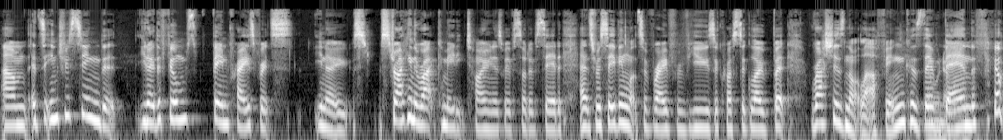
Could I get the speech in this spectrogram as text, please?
Um, it's interesting that you know the film's been praised for its you know s- striking the right comedic tone, as we've sort of said, and it's receiving lots of rave reviews across the globe. But Russia's not laughing because they've Oh, no. banned the film.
